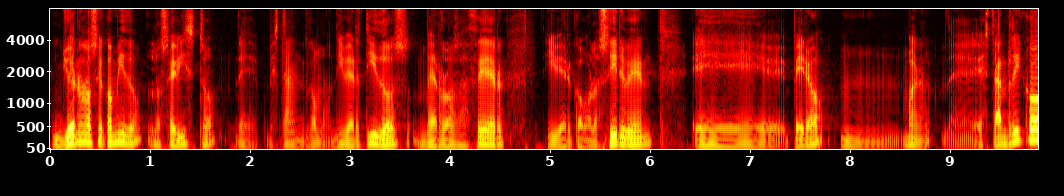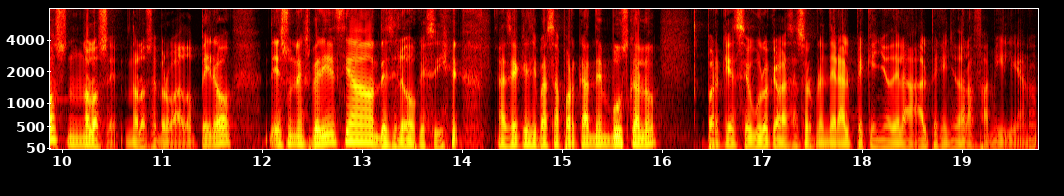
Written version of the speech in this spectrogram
yo no los he comido, los he visto, están como divertidos verlos hacer y ver cómo los sirven. Eh, pero, mm, bueno, eh, ¿están ricos? No lo sé, no los he probado. Pero es una experiencia, desde luego que sí. Así que si pasas por Camden, búscalo porque seguro que vas a sorprender al pequeño de la, al pequeño de la familia. ¿no?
